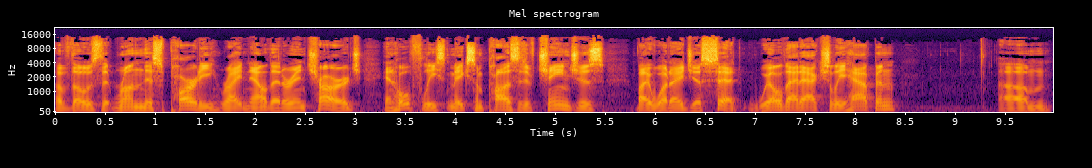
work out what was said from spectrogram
of those that run this party right now that are in charge and hopefully make some positive changes by what I just said. Will that actually happen? Um,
